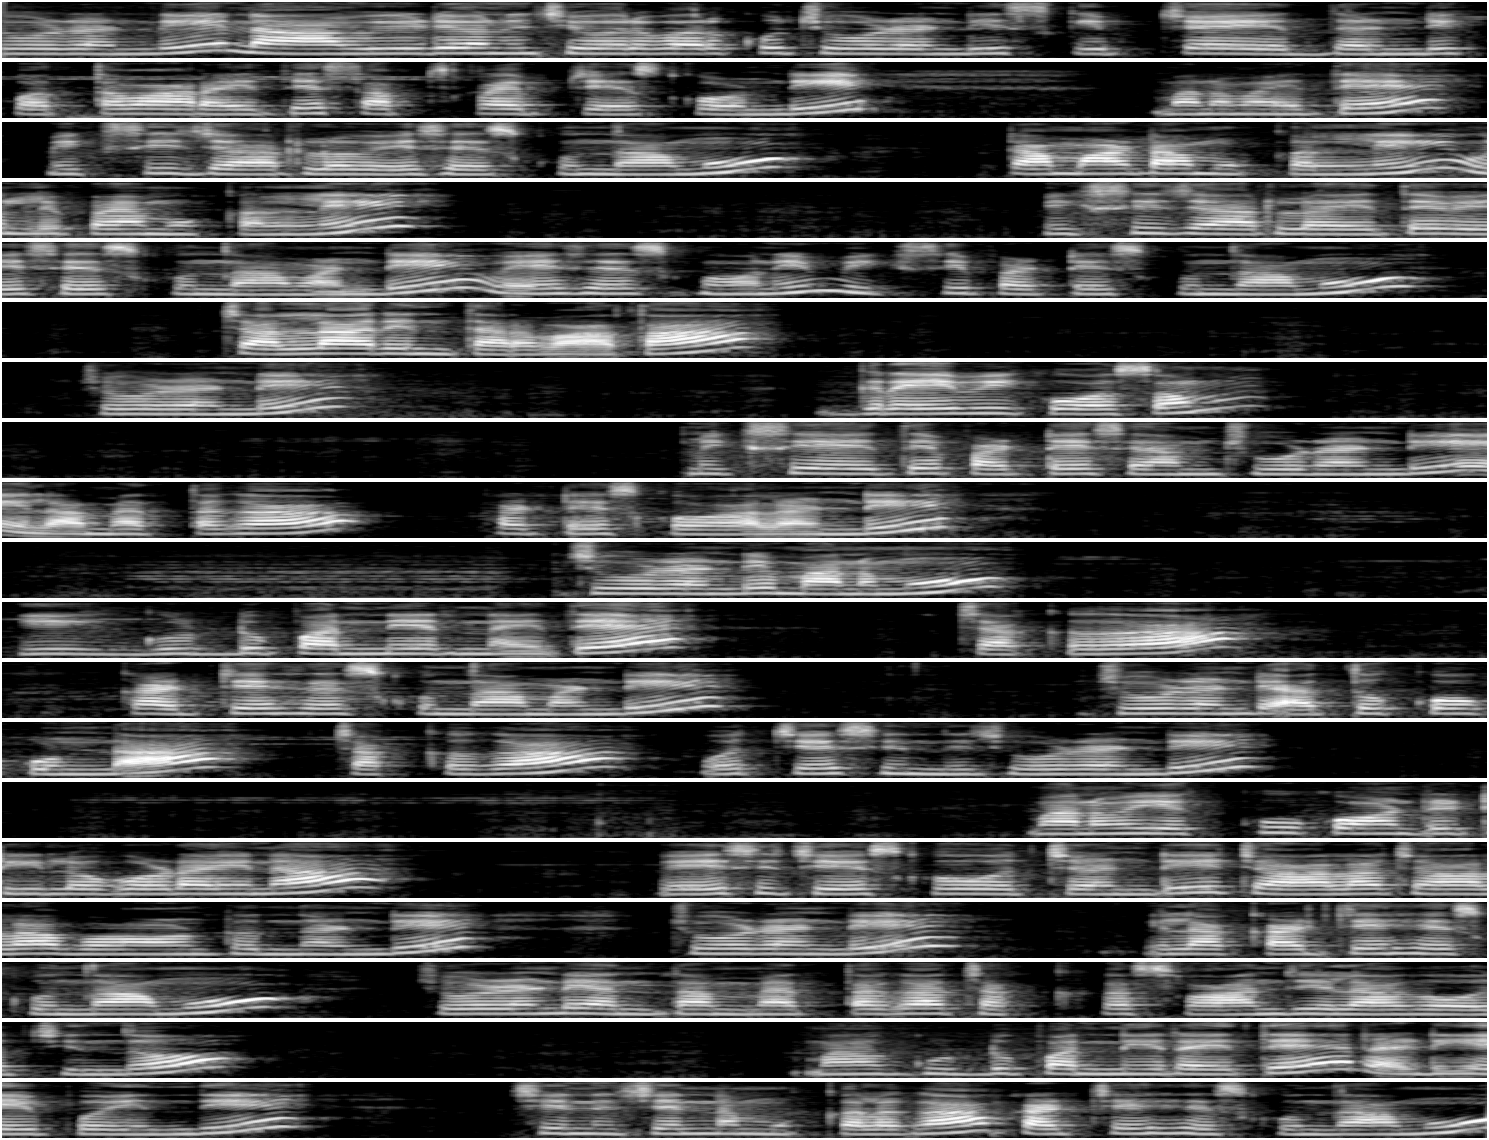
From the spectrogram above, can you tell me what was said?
చూడండి. నా వీడియోని చివరి వరకు చూడండి. స్కిప్ చేయొద్దండి. కొత్త వారైతే సబ్స్క్రైబ్ చేసుకోండి. మనమైతే మిక్సీ జార్లో వేసేసుకుందాము. టమాటా ముక్కల్ని ఉల్లిపాయ ముక్కల్ని మిక్సీ జార్లో అయితే వేసేసుకుందామండి. వేసేసుకొని మిక్సీ పట్టేసుకుందాము. చల్లారిన తర్వాత చూడండి. గ్రేవీ కోసం మిక్సీ అయితే పట్టేసాము చూడండి. ఇలా మెత్తగా పట్టేసుకోవాలండి. చూడండి మనము ఈ గుడ్డు పన్నీర్ని అయితే చక్కగా కట్ చేసేసుకుందామండి. చూడండి అతుక్కోకుండా చక్కగా వచ్చేసింది చూడండి. మనం ఎక్కువ క్వాంటిటీలో కూడా అయినా వేసి చేసుకోవచ్చండి. చాలా చాలా బాగుంటుందండి. చూడండి ఇలా కట్ చేసేసుకుందాము. చూడండి ఎంత మెత్తగా చక్కగా స్పాంజీ లాగా వచ్చిందో. మన గుడ్డు పన్నీర్ అయితే రెడీ అయిపోయింది. చిన్న చిన్న ముక్కలుగా కట్ చేసేసుకుందాము.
